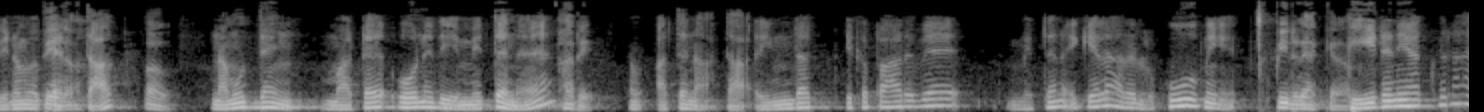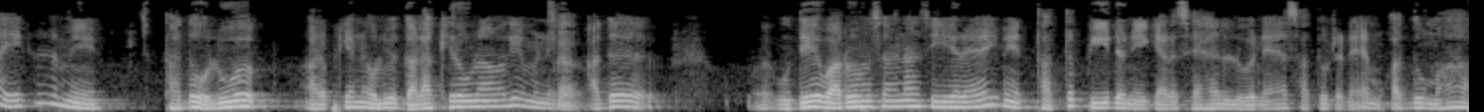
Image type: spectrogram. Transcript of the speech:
වෙනම පැත්තක්. නමුත් දැන් මට ඕන දේ මෙතන හරි අතන අතින්දත් එකපාර බෑ. මෙතන කියලා අර ලොකු මේ පීඩනයක් වෙනවා පීඩනයක් වෙලා ඒක මේ තද ඔළුව අර කියන්නේ ඔළුවේ ගලක් හිරුණා වගේ අද උදේ වරුවම සවනා සීරෑයි මේ තත් පීඩනයේ. කියන සැහැල්ලුව නෑ සතුට නෑ. මොකද්ද මහා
